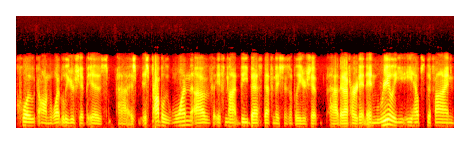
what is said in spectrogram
quote on what leadership is uh, is is probably one of, if not the best definitions of leadership uh, that I've heard. And, and really, he helps define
